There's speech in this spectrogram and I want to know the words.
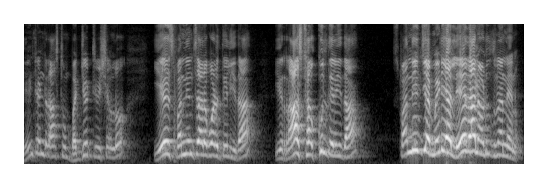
ఏంటంటే రాష్ట్రం బడ్జెట్ విషయంలో ఏ స్పందించాలో కూడా తెలియదా ఈ రాష్ట్ర హక్కులు తెలియదా స్పందించే మీడియా లేదా అని అడుగుతున్నాను నేను.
